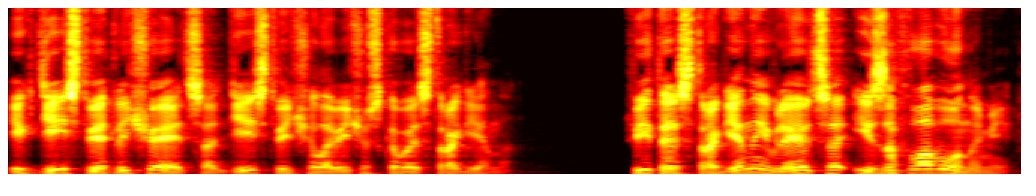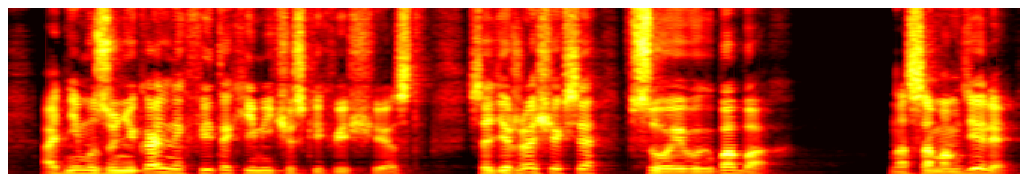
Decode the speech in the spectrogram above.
Их действие отличается от действия человеческого эстрогена. Фитоэстрогены являются изофлавонами, одним из уникальных фитохимических веществ, содержащихся в соевых бобах. На самом деле,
